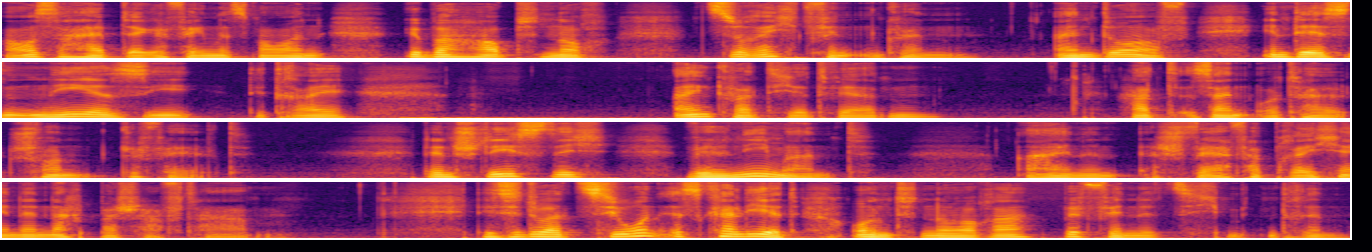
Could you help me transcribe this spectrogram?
außerhalb der Gefängnismauern überhaupt noch zurechtfinden können? Ein Dorf, in dessen Nähe sie, die drei, einquartiert werden, hat sein Urteil schon gefällt. Denn schließlich will niemand, einen Schwerverbrecher in der Nachbarschaft haben. Die Situation eskaliert und Nora befindet sich mittendrin.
